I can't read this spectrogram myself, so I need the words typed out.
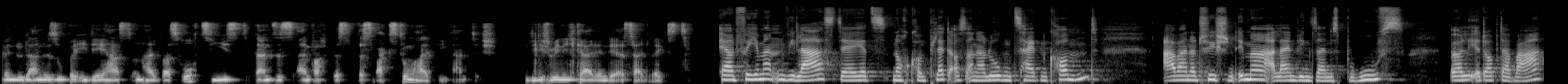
wenn du da eine super Idee hast und halt was hochziehst, dann ist einfach das, das Wachstum halt gigantisch. Und die Geschwindigkeit, in der es halt wächst. Ja, und für jemanden wie Lars, der jetzt noch komplett aus analogen Zeiten kommt, aber natürlich schon immer allein wegen seines Berufs Early Adopter war,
